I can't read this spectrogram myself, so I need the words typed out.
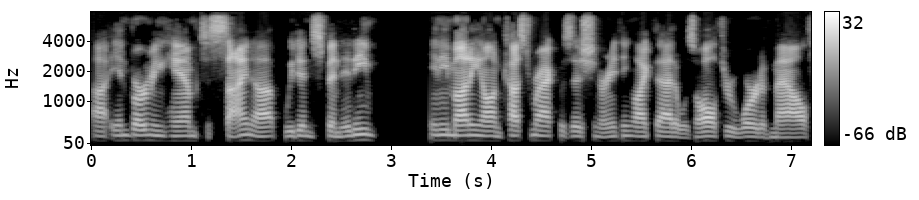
uh, in Birmingham to sign up. We didn't spend any any money on customer acquisition or anything like that. It was all through word of mouth,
